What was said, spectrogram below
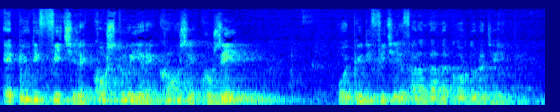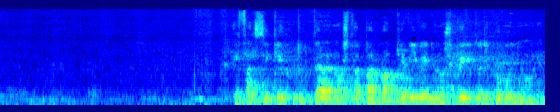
È più difficile costruire cose così o è più difficile far andare d'accordo la gente? E far sì che tutta la nostra parrocchia viva in uno spirito di comunione.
